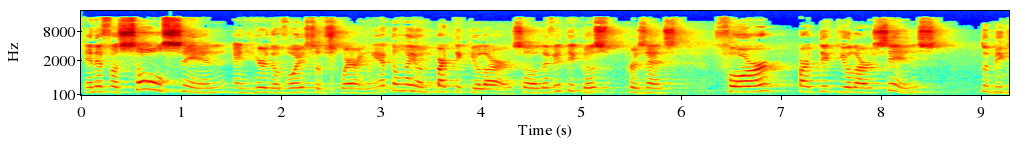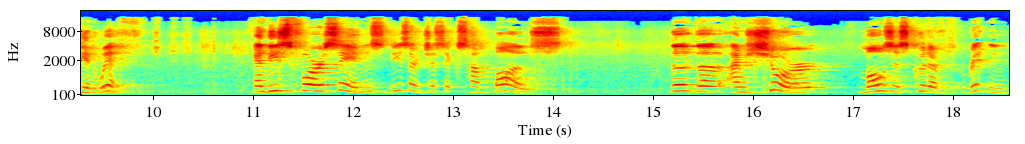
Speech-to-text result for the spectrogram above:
And if a soul sin and hear the voice of swearing, ito ngayon particular. So Leviticus presents four particular sins to begin with. And these four sins, these are just examples. The, the, I'm sure Moses could have written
